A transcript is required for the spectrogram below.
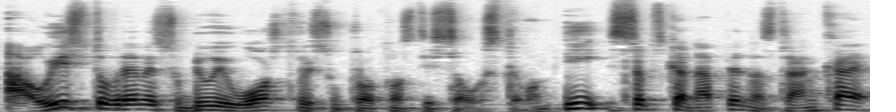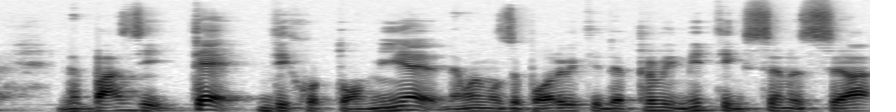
a u isto vreme su bili u oštroj suprotnosti sa Ustavom. I Srpska napredna stranka je na bazi te dihotomije, nemojmo zaboraviti da je prvi miting SNS-a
